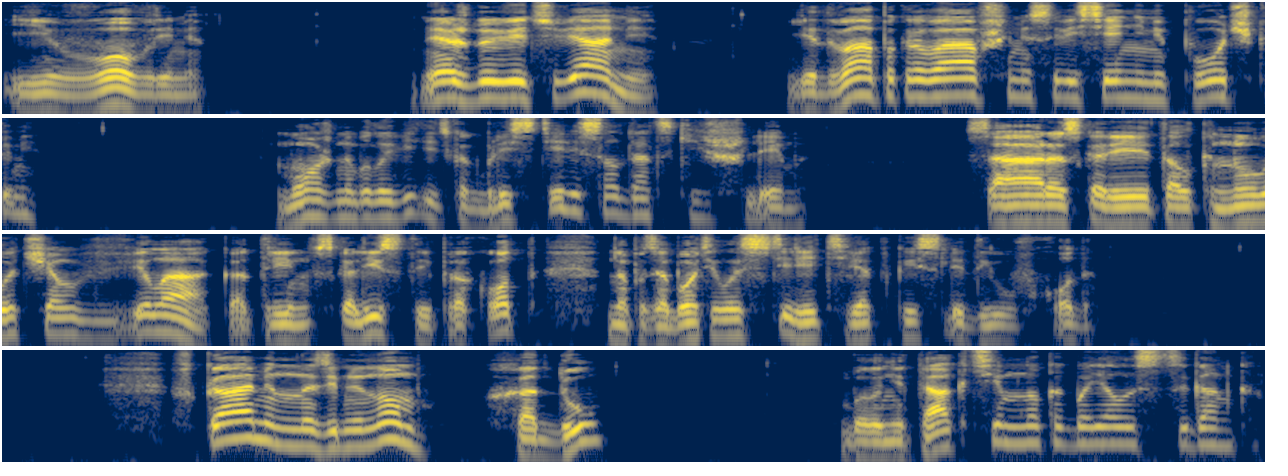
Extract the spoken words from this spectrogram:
И вовремя. Между ветвями едва покрывавшимися весенними почками, можно было видеть, как блестели солдатские шлемы. Сара скорее толкнула, чем ввела Катрин в скалистый проход, но позаботилась стереть веткой следы у входа. В каменно-земляном ходу было не так темно, как боялась цыганка.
